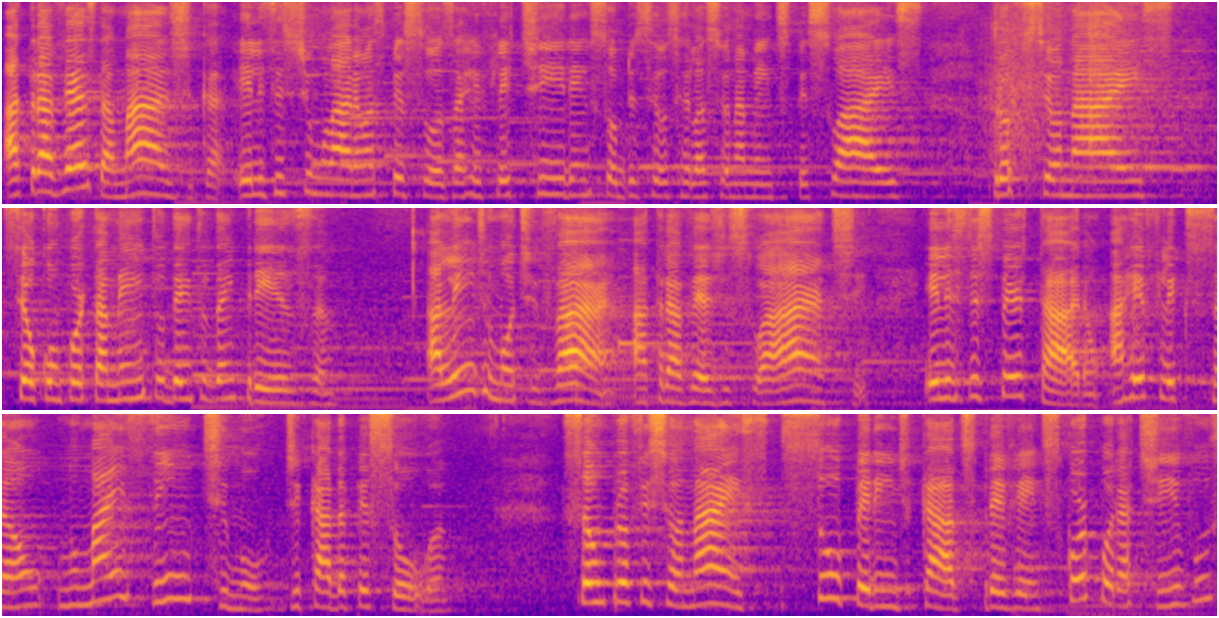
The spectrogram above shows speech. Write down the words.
Através da mágica, eles estimularam as pessoas a refletirem sobre os seus relacionamentos pessoais, profissionais, seu comportamento dentro da empresa. Além de motivar através de sua arte, eles despertaram a reflexão no mais íntimo de cada pessoa. São profissionais super indicados para eventos corporativos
